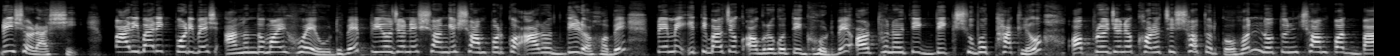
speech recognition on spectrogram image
বৃষ রাশি পারিবারিক পরিবেশ আনন্দময় হয়ে উঠবে, প্রিয়জনের সঙ্গে সম্পর্ক আরও দৃঢ় হবে, প্রেমে ইতিবাচক অগ্রগতি ঘটবে, অর্থনৈতিক দিক শুভ থাকলেও অপ্রয়োজনীয় খরচে সতর্ক হন, নতুন সম্পদ বা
